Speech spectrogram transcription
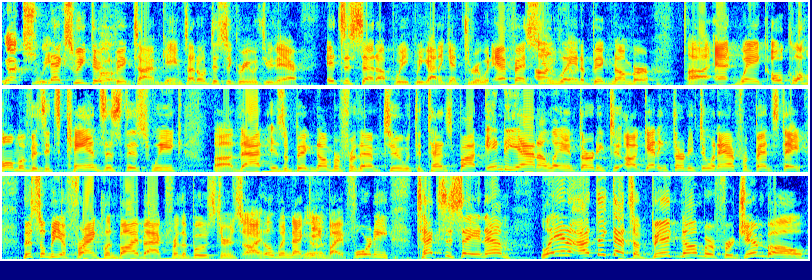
Next week. Next week there's big time games. I don't disagree with you there. It's a setup week. We got to get through it. FSU right, laying a big number uh, at Wake. Oklahoma visits Kansas this week. Uh, that is a big number for them too with the 10 spot. Indiana laying 32, uh, getting 32 and a half for Penn State. This will be a Franklin buyback for the boosters. Uh, he'll win that Yeah. game by 40. Texas A&M laying. I think that's a big number for Jimbo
